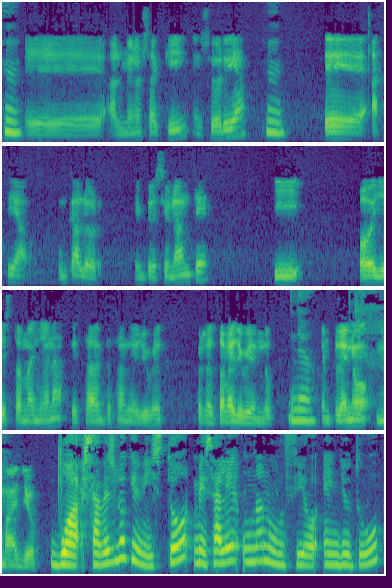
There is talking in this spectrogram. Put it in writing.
Hmm, eh, al menos aquí, en Soria, hmm. eh, hacía un calor impresionante y hoy, esta mañana, estaba empezando a llover. O sea, estaba lloviendo, Ya. en pleno mayo. Buah, ¿sabes lo que he visto? Me sale un anuncio en YouTube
